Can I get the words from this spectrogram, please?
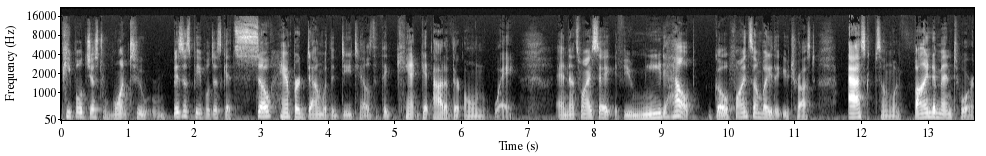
people just want to business people just get so hampered down with the details that they can't get out of their own way. And that's why I say if you need help, go find somebody that you trust, ask someone, find a mentor,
